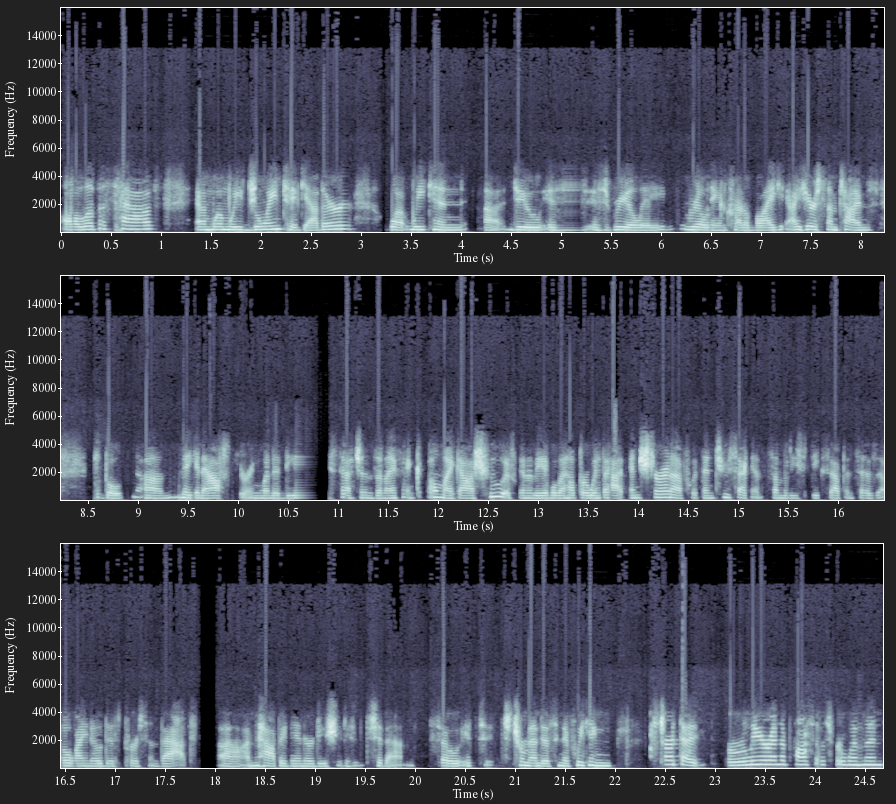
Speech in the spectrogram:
all of us have. And when we join together, what we can uh, do is is really really incredible. I, I hear sometimes people um, make an ask during one of these sessions, and I think, oh my gosh, who is going to be able to help her with that? And sure enough, within two seconds, somebody speaks up and says, oh, I know this person that. Uh, I'm happy to introduce you to, to them. So it's it's tremendous, and if we can start that earlier in the process for women,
